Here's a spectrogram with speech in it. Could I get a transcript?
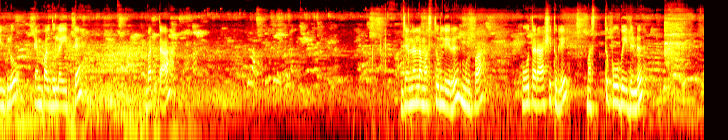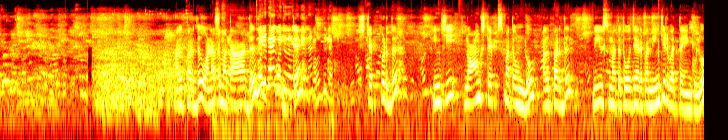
ಇಂಕ್ಲು ಟೆಂಪಲ್ ದುಲ ಇತ್ತೆ. ಭತ್ತ. ಜನಲ ಮಸ್ತ್ ಉಲ್ಲೇರು ಮುಲ್ಪ. ಹೂತ ರಾಶಿ ತುಲಿ ಮಸ್ತ್ ಪೂ ಬೇಯ್ದುಂಡು. ಅಲ್ಪರ್ದು ಒಣಸು ಮತ ಆದ್ ಇತ್ತೆ. ಸ್ಟೆಪ್ಡ್ದು ಇಂಚಿ ಲಾಂಗ್ ಸ್ಟೆಪ್ಸ್ ಮತ ಉಂಡು ಅಲ್ಪರ್ದು ವೀವ್ಸ್ ಮತ ತೋಜಾರೆ ಪಂದ್ ಇಂಚಿಡ್ ಬತ್ತ ಎಂಕುಲು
